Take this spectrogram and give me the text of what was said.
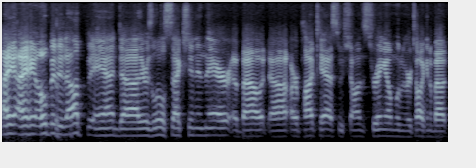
I, I, opened it up and uh, there was a little section in there about uh, our podcast with Sean Stringham when we were talking about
